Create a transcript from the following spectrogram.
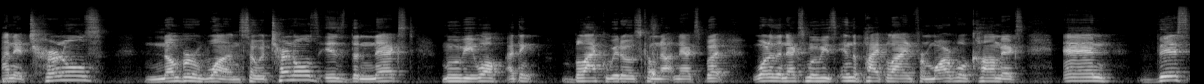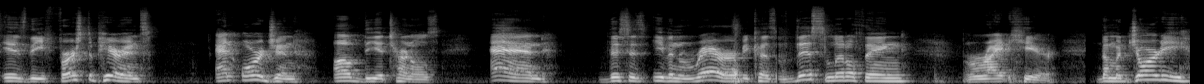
an Eternals number one. So Eternals is the next movie, well, I think Black Widow's coming out next, but one of the next movies in the pipeline for Marvel Comics. And this is the first appearance and origin of the Eternals. And this is even rarer because of this little thing right here. The majority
